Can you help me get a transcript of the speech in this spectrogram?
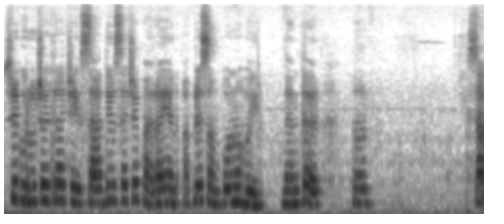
श्री गुरुचरित्राचे सात दिवसाचे पारायण आपले संपूर्ण होईल. नंतर सा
